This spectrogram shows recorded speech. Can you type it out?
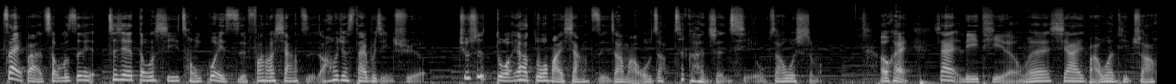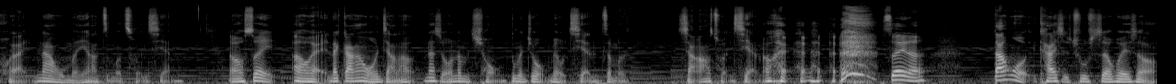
再把从这这些东西从柜子放到箱子，然后就塞不进去了，就是多要多买箱子，你知道吗？我不知道这个很神奇，我不知道为什么。OK，现在离题了，我们现在把问题抓回来，那我们要怎么存钱？然后所以 OK，那刚刚我们讲到那时候那么穷，根本就没有钱，怎么？想要存钱，OK，所以呢，当我开始出社会的时候，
